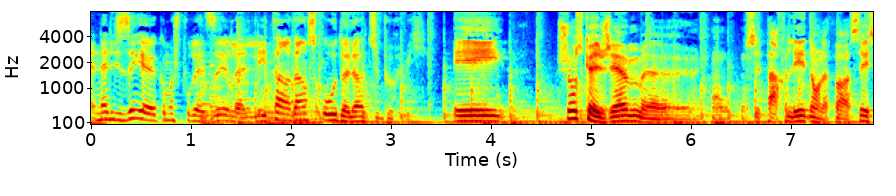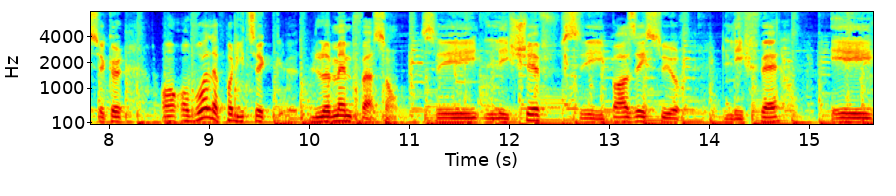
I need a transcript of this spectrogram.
analyser, euh, comment je pourrais dire, les tendances au-delà du bruit. Et chose que j'aime, euh, on, on s'est parlé dans le passé, c'est que on, on, voit la politique de la même façon. C'est les chiffres, c'est basé sur les faits et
